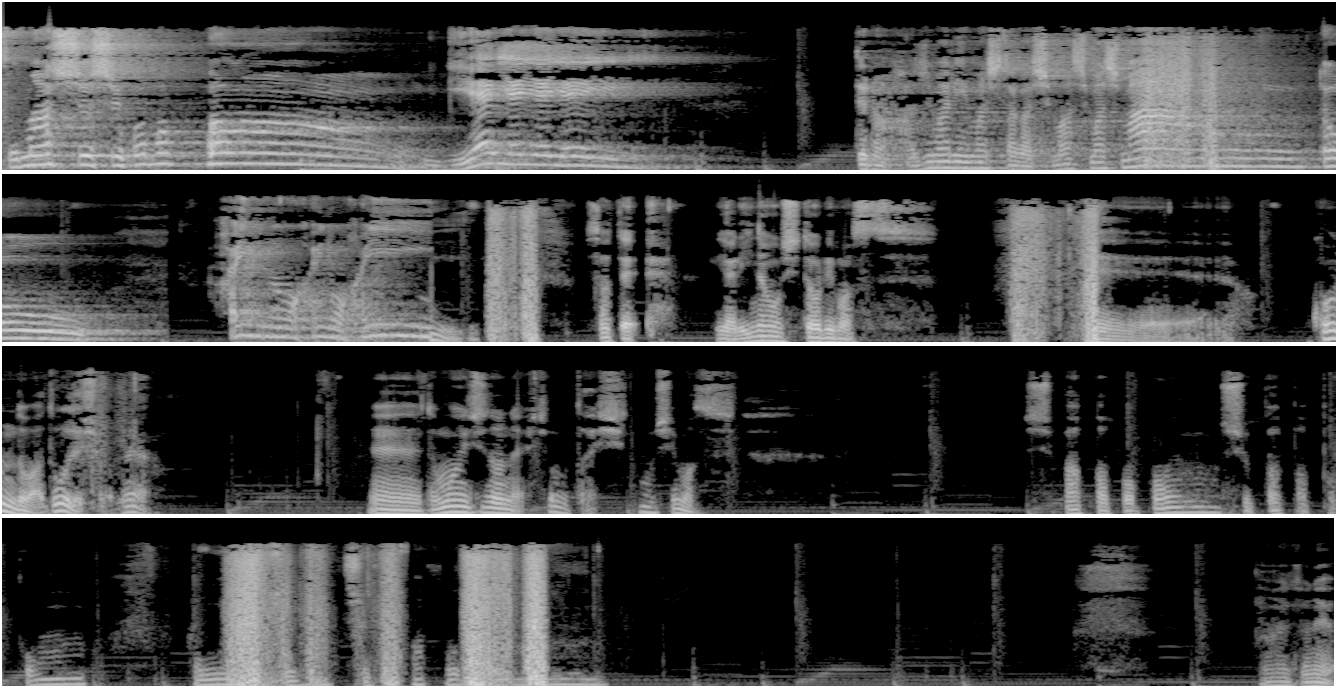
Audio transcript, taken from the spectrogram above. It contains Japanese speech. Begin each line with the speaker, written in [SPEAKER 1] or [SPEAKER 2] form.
[SPEAKER 1] スマッシュシュポポッポーンイェイイェイイェイイェイってのは始まりましたが、しましましまーんと。
[SPEAKER 2] はいの、はいの、はい。
[SPEAKER 1] さて、やり直しております。えー、今度はどうでしょうね。えーと、もう一度ね、招待し直します。シュパパポポン、シュパパポポン。はい、シュパシュパパポポン。えっとね、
